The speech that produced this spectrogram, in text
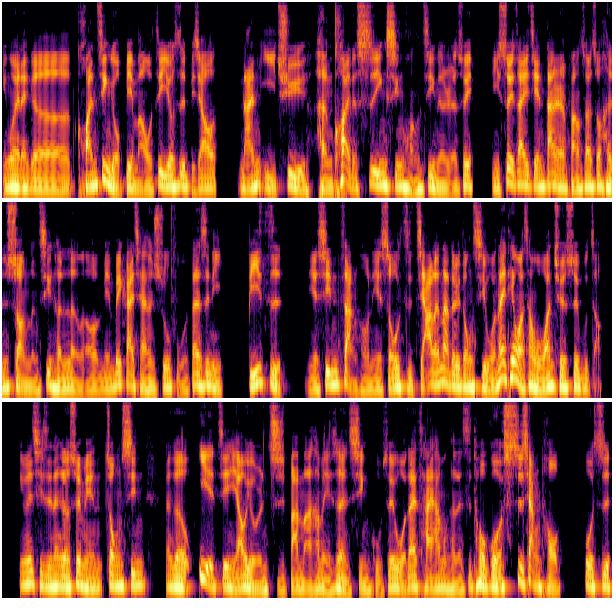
因为那个环境有变嘛，我自己又是比较难以去很快的适应新环境的人，所以你睡在一间单人房，虽然说很爽，冷气很冷哦，棉被盖起来很舒服，但是你鼻子、你的心脏哦，你的手指夹了那堆东西，我那天晚上我完全睡不着。因为其实那个睡眠中心那个夜间也要有人值班嘛，他们也是很辛苦，所以我在猜他们可能是透过摄像头，或是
